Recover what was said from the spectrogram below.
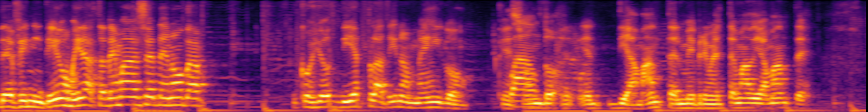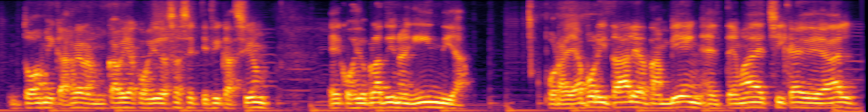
Definitivo, mira, este tema de Te Nota cogió 10 platinos en México, que Wow. son el, el diamante, el- mi primer tema diamante en toda mi carrera, nunca había cogido esa certificación. He cogido platino en India, por allá por Italia también, el tema de Chica Ideal.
